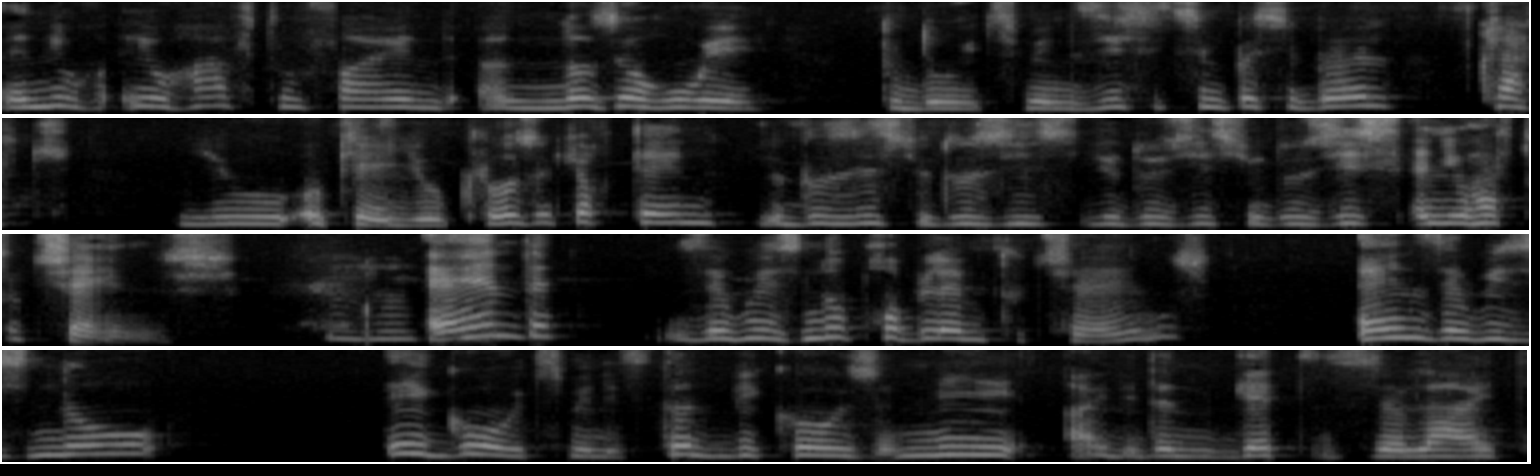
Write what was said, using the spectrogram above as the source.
And you, you have to find another way to do it. I mean, this is impossible, clack. You okay you close the curtain you do this you do this you do this you do this and you have to change. Mm-hmm. and there is no problem to change and there is no ego. It's mean it's not because me i didn't get the light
